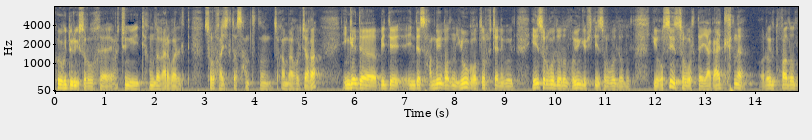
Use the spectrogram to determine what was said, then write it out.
хөөгд үрийг сургах орчин үеийн технологи арга барилд сурах ажилд бас хамтдаган зохион байгуулж байгаа. Ингээд бид эндээс хамгийн гол нь юуг олзуурах гэж байгааг бол энэ сургууль бол хувийн гимшлийн сургууль бол улсын сургуультай яг адилхан Орол тухайлбал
